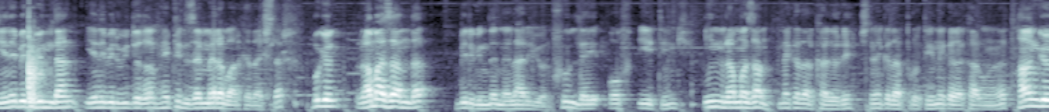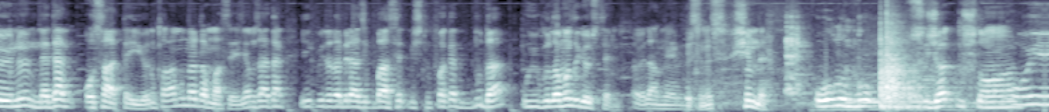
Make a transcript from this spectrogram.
yeni bir günden, yeni bir videodan hepinize merhaba arkadaşlar. Bugün Ramazan'da bir günde neler yiyorum? Full day of eating. In Ramazan ne kadar kalori, işte ne kadar protein, ne kadar karbonhidrat, hangi öğünü neden o saatte yiyorum falan bunlardan bahsedeceğim. Zaten ilk videoda birazcık bahsetmiştim fakat bu da uygulamalı gösterim. Öyle anlayabilirsiniz. Şimdi. Oğlum bu sıcakmış lan. Oy.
